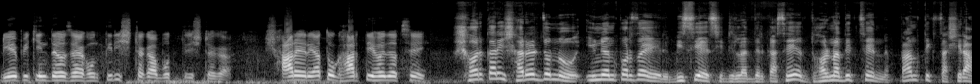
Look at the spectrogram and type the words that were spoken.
ডিএপি কিনতে হচ্ছে এখন তিরিশ টাকা বত্রিশ টাকা। সারের এত ঘাটতি হয়ে যাচ্ছে। সরকারি সারের জন্য ইউনিয়ন পর্যায়ের বিসিআইসি ডিলারদের কাছে ধর্ণা দিচ্ছেন প্রান্তিক চাষিরা।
